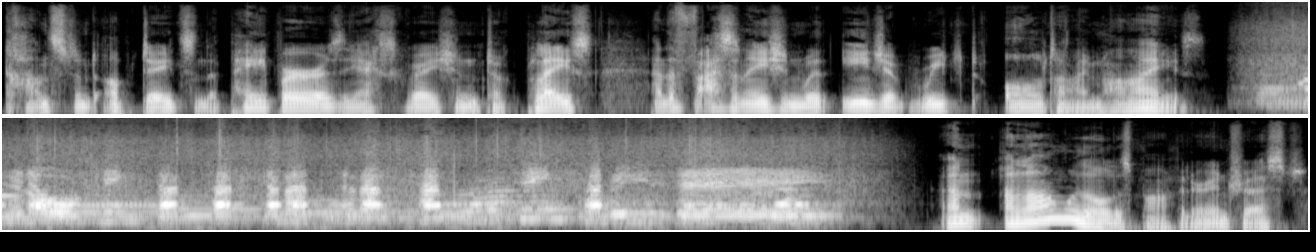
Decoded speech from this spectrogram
constant updates in the paper as the excavation took place, and the fascination with Egypt reached all time highs. And along with all this popular interest,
